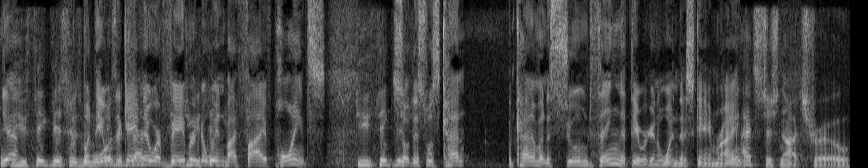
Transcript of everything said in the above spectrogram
Yeah. Do you think this was? But it was a of game they adjust- were favored to win by five points. Do you think so? This was kind kind of an assumed thing that they were going to win this game, right? That's just not true.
